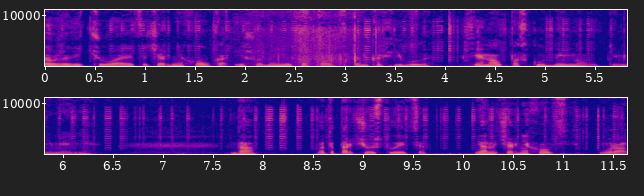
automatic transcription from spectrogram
Оце вже відчувається черняховка і що на нього попав. Спинка фібули. Сигнал паскудний, но тим не менее. Да. А тепер чувствується. Я на черняховці. Ура!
